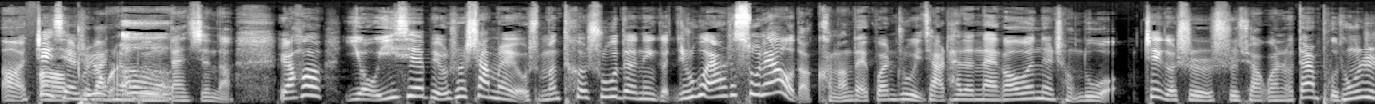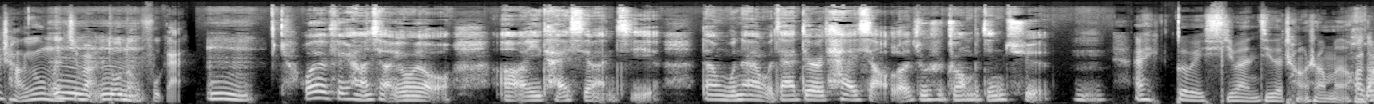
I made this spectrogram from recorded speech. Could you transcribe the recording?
啊、这些是完全不用嗯担心的。然后有一些，比如说上面有什么特殊的那个，如果要是塑料的，可能得关注一下它的耐高温的程度，这个是是需要关注。但是普通日常用的基本上都能覆盖。嗯，我也非常想拥有呃一台洗碗机，但无奈我家地儿太小了，就是装不进去。嗯，哎，各位洗碗机的厂商们，话话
